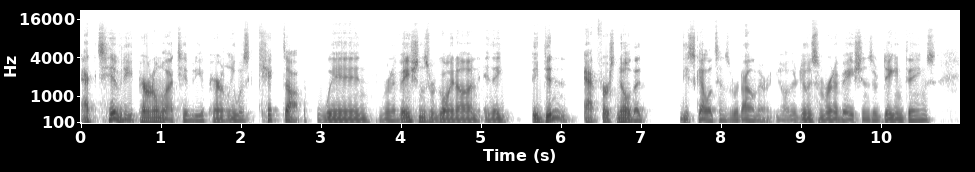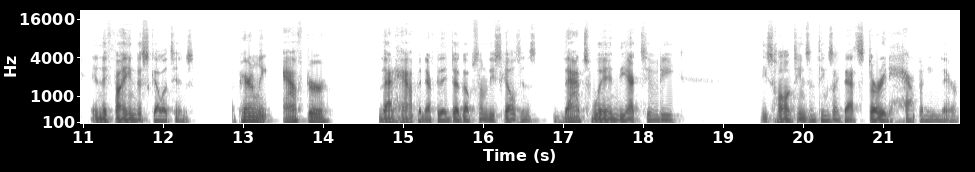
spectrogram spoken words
Activity, paranormal activity, apparently was kicked up when renovations were going on, and they they didn't at first know that these skeletons were down there. You know, they're doing some renovations, they're digging things, and they find the skeletons. Apparently, after that happened, after they dug up some of these skeletons, that's when the activity, these hauntings and things like that, started happening there.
